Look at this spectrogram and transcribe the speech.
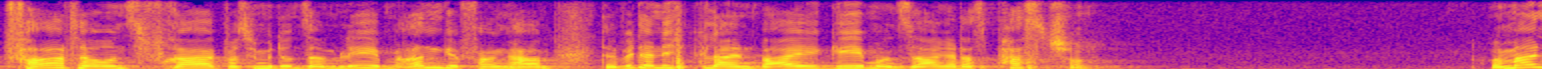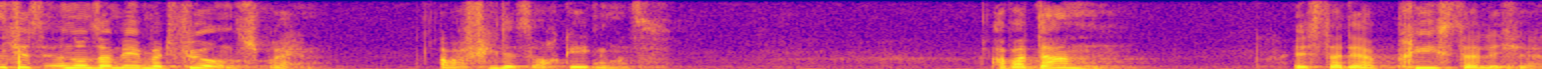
Vater uns fragt, was wir mit unserem Leben angefangen haben, der wird er nicht klein beigeben und sagen, ja, das passt schon. Und manches in unserem Leben wird für uns sprechen, aber vieles auch gegen uns. Aber dann ist da der priesterliche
